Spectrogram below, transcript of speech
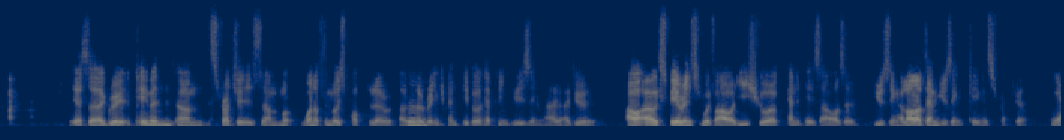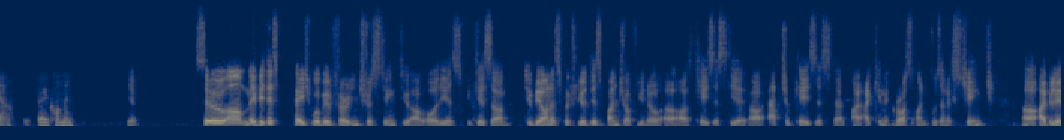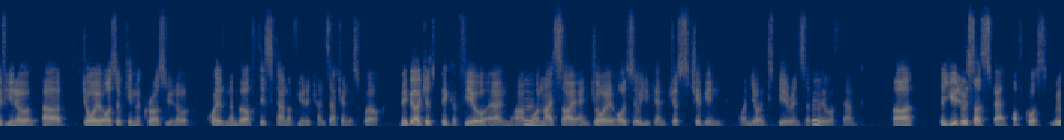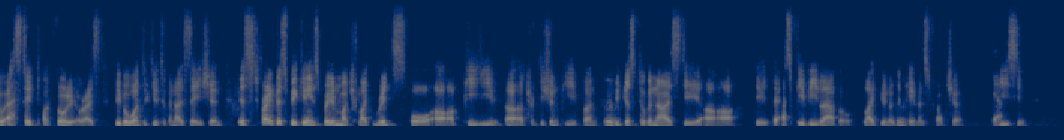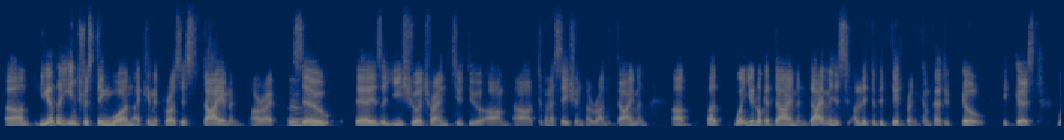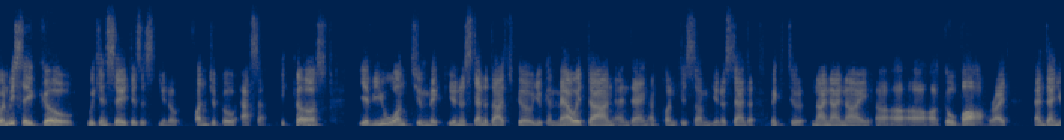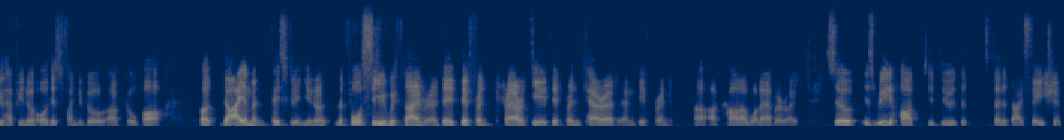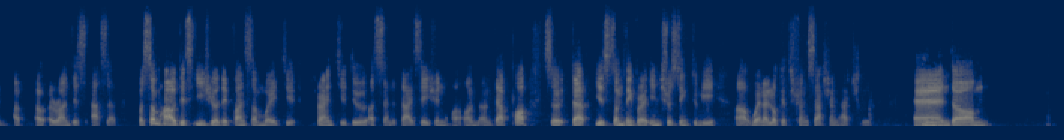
Yes, I agree. Cayman um, structure is um, one of the most popular uh, mm. arrangement people have been using. I, I do. Our, our, experience with our issuer candidates are also using a lot of them using Cayman structure. Yeah, very common. Yeah. So um, maybe this page will be very interesting to our audience because, um, to be honest with you, this bunch of you know uh, cases here are actual cases that I, I came across on Fusang Exchange. Uh, I believe you know uh, Joy also came across, you know, quite a number of this kind of unit transaction as well. Maybe I'll just pick a few and um, mm. on my side and Joy also you can just chip in on your experience of mm. few of them. Uh, the usual suspect, of course, real estate portfolio, right? People want to do tokenization. It's frankly speaking, it's pretty much like REITs or uh, a PE, uh, a traditional PE fund. Mm. We just tokenize the, uh, uh the, the SPV level, like, you know, the mm. payment structure, yeah. easy. Um, the other interesting one I came across is Diamond. All right. Mm. So there is an issuer trying to do um, uh, tokenization around the Diamond. Uh, but when you look at Diamond, Diamond is a little bit different compared to Gold because when we say Gold, we can say this is you know fungible asset because if you want to make you know standardized Gold, you can mail it down and then according to some you know standard make it to 999 uh, uh, uh, gold bar, right? And then you have you know all this fungible uh, gold bar. But diamond, basically, you know, the 4C with diamond, they different clarity, different carat, and different uh, uh, color, whatever, right? So it's really hard to do the standardization of, of, around this asset. But somehow this issue, they find some way to trying to do a standardization on, on, that part. So that is something very interesting to me uh, when I look at the transaction actually. Hmm. And mm. um,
